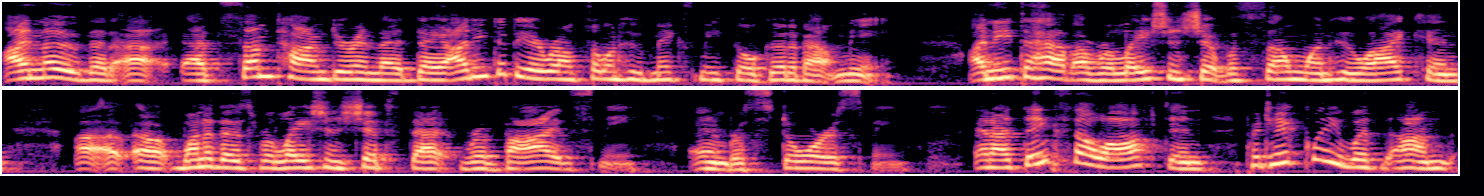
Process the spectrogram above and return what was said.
I know that I, at some time during that day, I need to be around someone who makes me feel good about me. I need to have a relationship with someone who I can, uh, uh, one of those relationships that revives me and restores me. And I think so often, particularly with, um,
